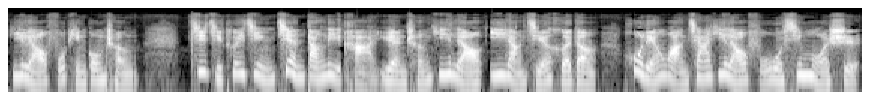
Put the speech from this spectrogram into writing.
医疗扶贫工程，积极推进建档立卡、远程医疗、医养结合等互联网加医疗服务新模式，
